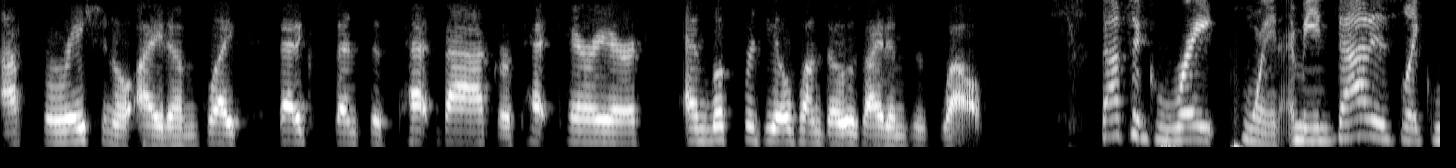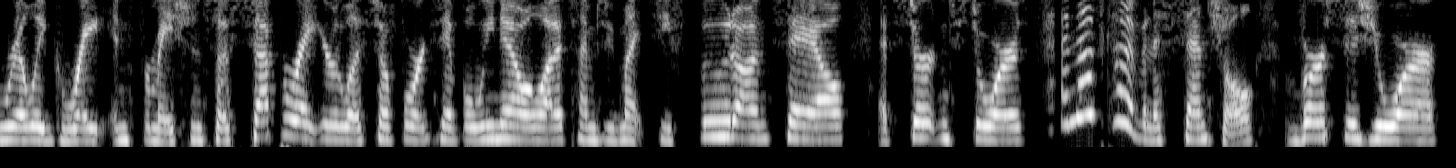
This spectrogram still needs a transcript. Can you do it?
aspirational items like that expensive pet vac or pet carrier and look for deals on those items as well. That's a great point. I mean, that is like really great information. So separate your list. So for example, we know a lot of times we might see food on sale at certain stores and that's kind of an essential versus your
